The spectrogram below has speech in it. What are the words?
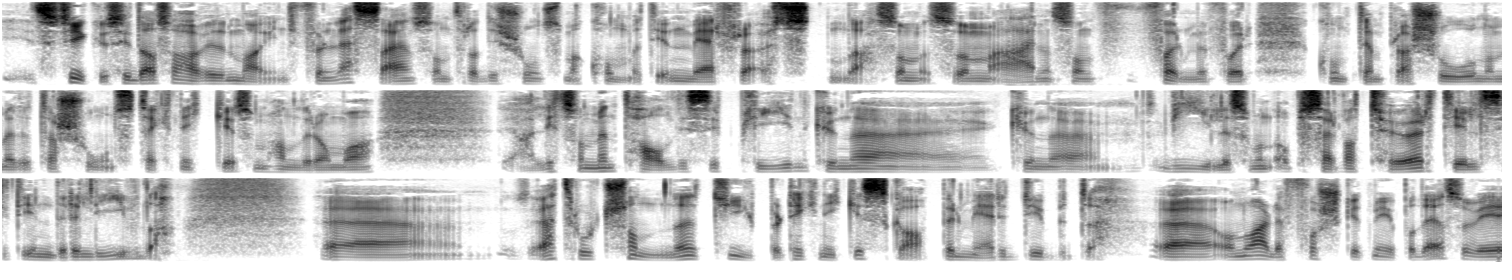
i sykehuset i dag så har vi mindfulness, er en sånn tradisjon som har kommet inn mer fra Østen. Da, som, som er en sånn form for kontemplasjon og meditasjonsteknikker som handler om å ja, litt sånn mental disiplin, kunne, kunne hvile som en observatør til sitt indre liv. da. Eh, jeg tror sånne typer teknikker skaper mer dybde. Eh, og nå er det forsket mye på det, så vi,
